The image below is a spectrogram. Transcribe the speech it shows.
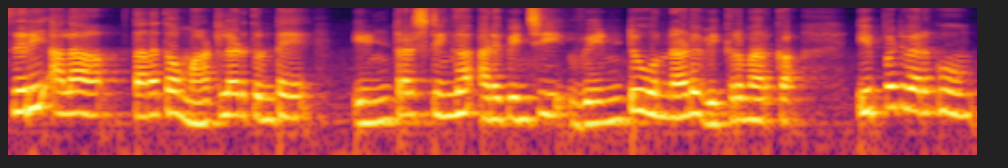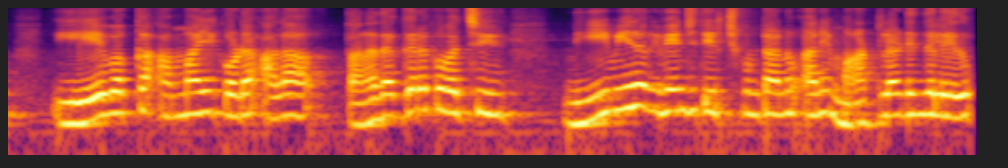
సిరి అలా తనతో మాట్లాడుతుంటే ఇంట్రెస్టింగ్గా అనిపించి వింటూ ఉన్నాడు విక్రమార్క. ఇప్పటి వరకు ఏ ఒక్క అమ్మాయి కూడా అలా తన దగ్గరకు వచ్చి నీ మీద రివెంజ్ తీర్చుకుంటాను అని మాట్లాడింది లేదు.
